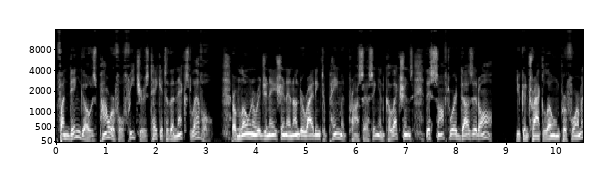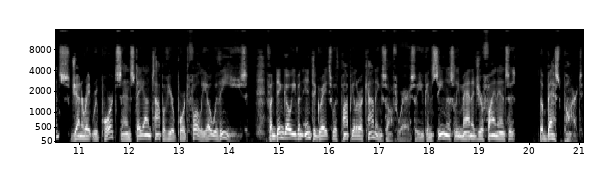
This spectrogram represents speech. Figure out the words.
Fundingo's powerful features take it to the next level. From loan origination and underwriting to payment processing and collections, this software does it all. You can track loan performance, generate reports, and stay on top of your portfolio with ease. Fundingo even integrates with popular accounting software so you can seamlessly manage your finances. The best part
